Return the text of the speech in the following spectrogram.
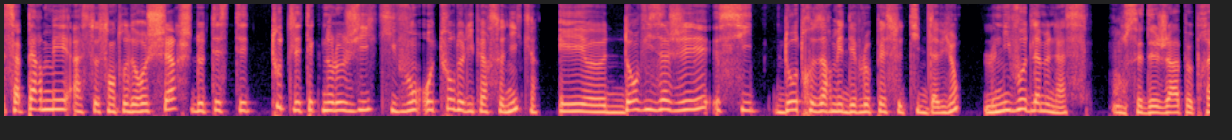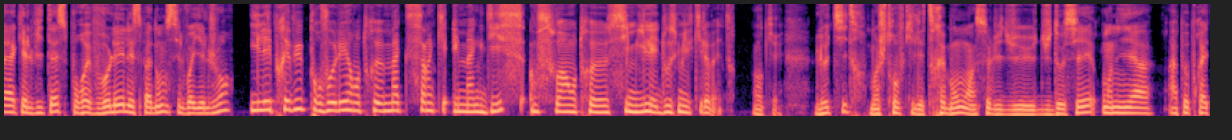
ça permet à ce centre de recherche de tester toutes les technologies qui vont autour de l'hypersonique et euh, d'envisager, si d'autres armées développaient ce type d'avion, le niveau de la menace. On sait déjà à peu près à quelle vitesse pourrait voler l'Espadon s'il voyait le jour? Il est prévu pour voler entre Mach 5 et Mach 10, soit entre 6000 et 12 000 km. Ok. Le titre, moi je trouve qu'il est très bon, hein, celui du, dossier. On y a à peu près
